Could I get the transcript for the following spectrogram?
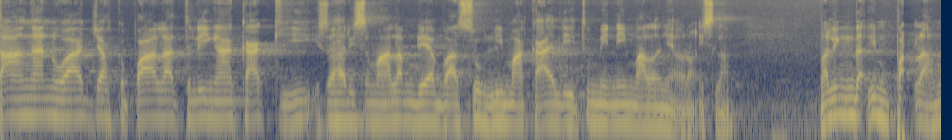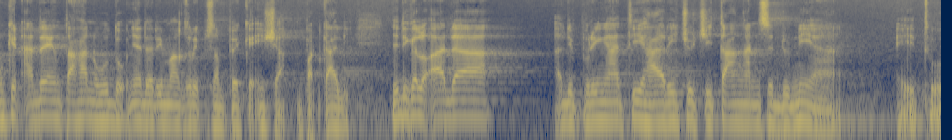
tangan, wajah, kepala, telinga, kaki. Sehari semalam dia basuh lima kali itu minimalnya orang Islam. Paling tidak empat lah. Mungkin ada yang tahan wuduknya dari maghrib sampai ke isya empat kali. Jadi kalau ada diperingati hari cuci tangan sedunia itu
